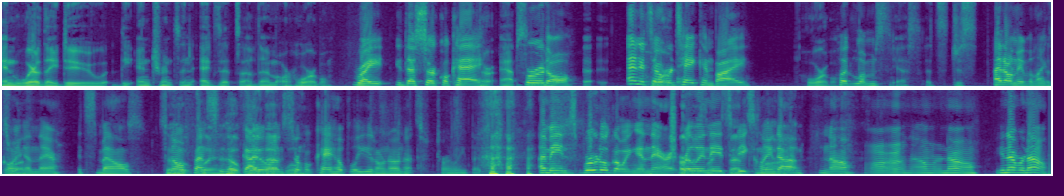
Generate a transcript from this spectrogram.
and where they do, the entrance and exits of them are horrible, Right, the Circle K. They're absolutely brutal, uh, and it's horrible. overtaken by horrible. hoodlums. Yes, it's just I don't even like going rough. in there. It smells. So no offense to the guy who owns will- Circle K. Hopefully you don't own it, Charlie. But I mean, it's brutal going in there. It Charlie's really like, needs to be cleaned mine." up. No, uh, no, know. You never know.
